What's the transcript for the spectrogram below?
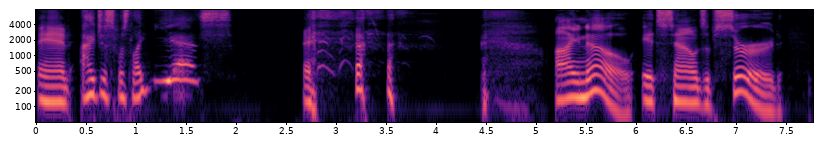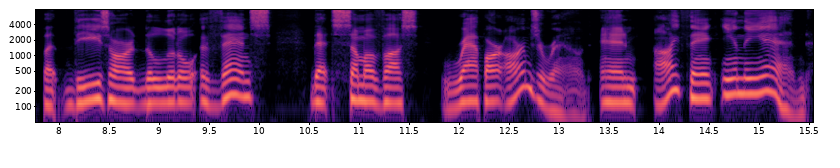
And I just was like, yes. I know it sounds absurd, but these are the little events that some of us wrap our arms around. And I think in the end,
